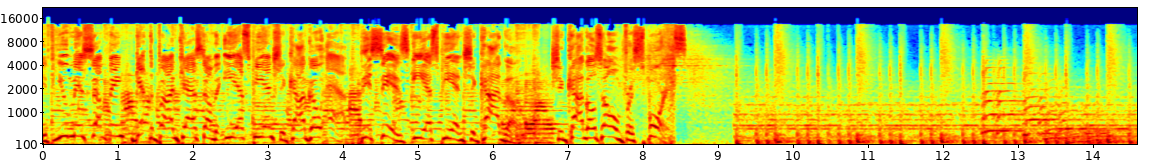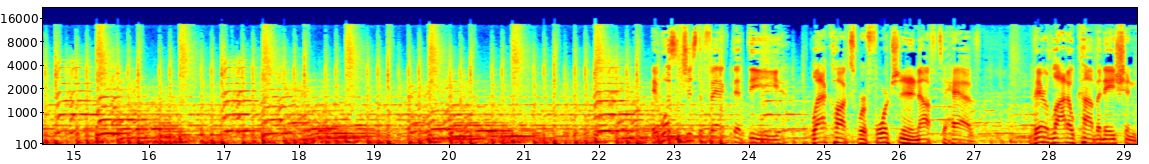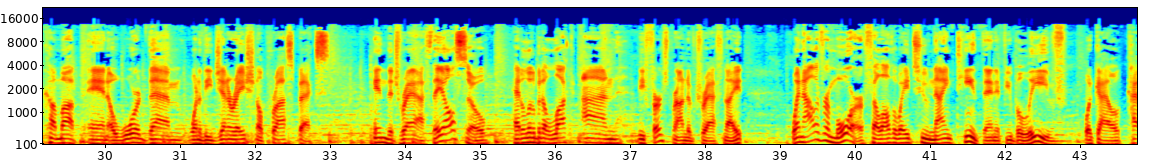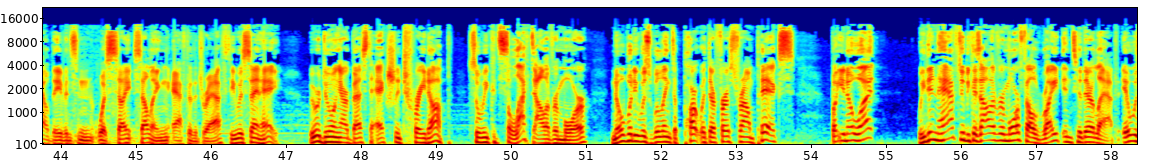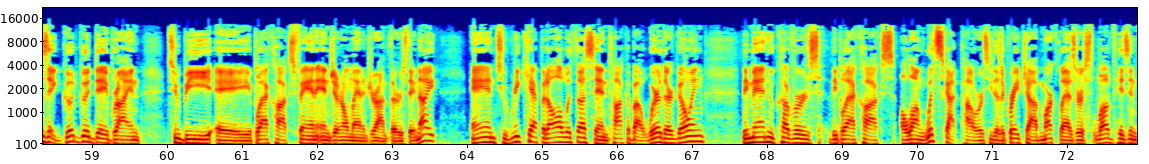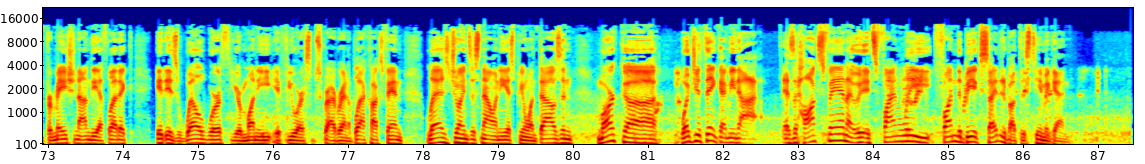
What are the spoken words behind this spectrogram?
If you miss something, get the podcast on the ESPN Chicago app. This is ESPN Chicago, Chicago's home for sports. It wasn't just the fact that the Blackhawks were fortunate enough to have their lotto combination come up and award them one of the generational prospects in the draft. They also had a little bit of luck on the first round of draft night when Oliver Moore fell all the way to 19th. And if you believe what Kyle, Kyle Davidson was se- selling after the draft, he was saying, hey, we were doing our best to actually trade up so we could select Oliver Moore. Nobody was willing to part with their first round picks. But you know what? We didn't have to because Oliver Moore fell right into their lap. It was a good, good day, Brian, to be a Blackhawks fan and general manager on Thursday night. And to recap it all with us and talk about where they're going, the man who covers the Blackhawks along with Scott Powers, he does a great job. Mark Lazerus, love his information on the Athletic. It is well worth your money if you are a subscriber and a Blackhawks fan. Laz joins us now on ESPN 1000. Mark, uh, what'd you think? I mean, uh, as a Hawks fan, it's finally fun to be excited about this team again.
